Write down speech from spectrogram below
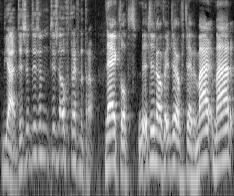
Ja, het is, het is, een, het is een overtreffende trap. Nee, klopt. Het is een, over, het is overtreffend. Maar, maar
